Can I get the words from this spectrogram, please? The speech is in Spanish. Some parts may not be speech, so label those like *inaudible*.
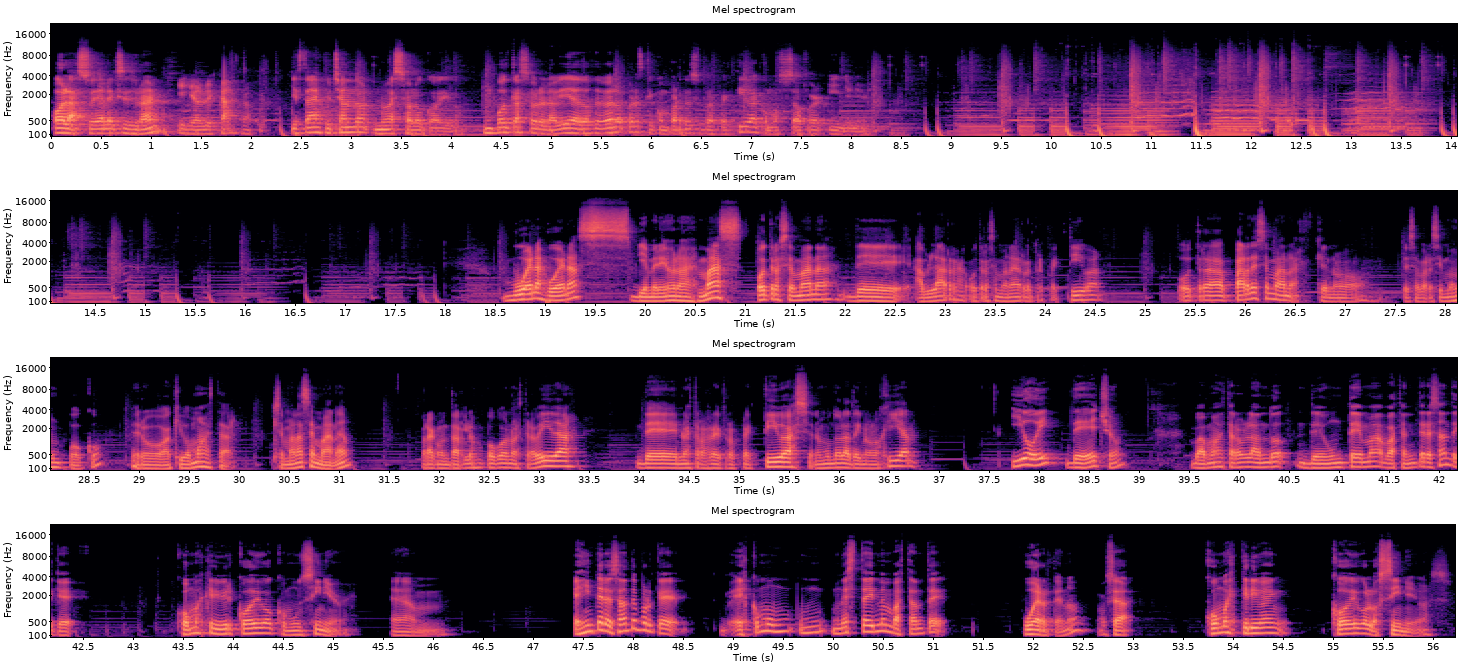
Hola, soy Alexis Durán Y yo, Luis Castro. y están escuchando No es solo código, un podcast sobre la vida de dos developers que comparten su perspectiva como software engineers. Buenas, buenas. Bienvenidos una vez más. Otra semana de hablar, otra semana de retrospectiva, otra par de semanas que nos desaparecimos un poco, pero aquí vamos a estar semana a semana para contarles un poco de nuestra vida, de nuestras retrospectivas en el mundo de la tecnología. Y hoy, de hecho, vamos a estar hablando de un tema bastante interesante que cómo escribir código como un senior. Em, es interesante porque es como un, un- un statement bastante fuerte, ¿no? O sea, ¿cómo escriben código los seniors?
